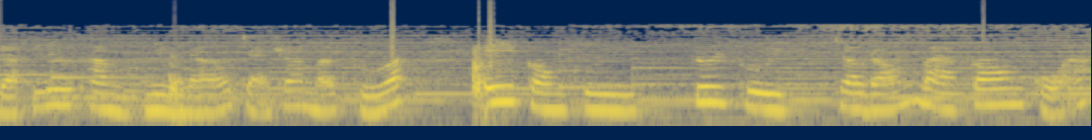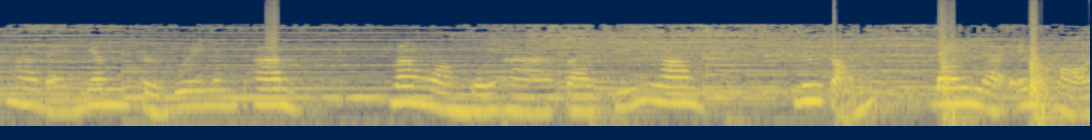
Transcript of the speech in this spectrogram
gặp lưu thần nhìn đỡ chạy ra mở cửa. Y còn cười, tươi cười, chào đón bà con của ác ma đại nhân từ quê lên thăm. Ma hoàng bệ hạ và chiến long. Lưu tổng, đây là em họ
